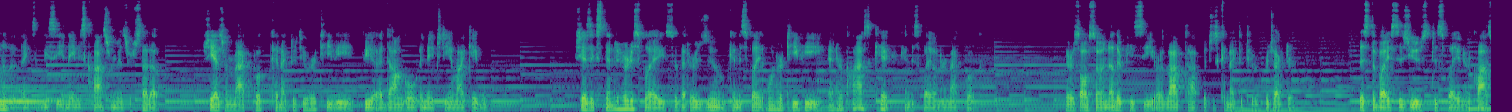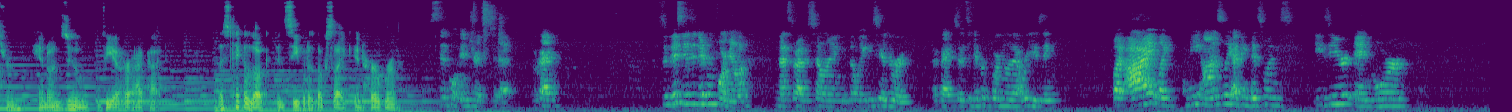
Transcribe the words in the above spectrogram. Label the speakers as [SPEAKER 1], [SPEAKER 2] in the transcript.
[SPEAKER 1] One of the things that we see in Amy's classroom is her setup. She has her MacBook connected to her TV via a dongle and HDMI cable. She has extended her display so that her Zoom can display on her TV and her Classkick can display on her MacBook. There is also another PC or laptop which is connected to her projector. This device is used to display in her classroom and on Zoom via her iPad. Let's take a look and see what it looks like in her room.
[SPEAKER 2] Simple interest today, okay? So this is a different formula, and that's what I was telling the ladies here in the room. Okay, so it's a different formula that we're using. But I, like me, honestly, I think this one's easier and more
